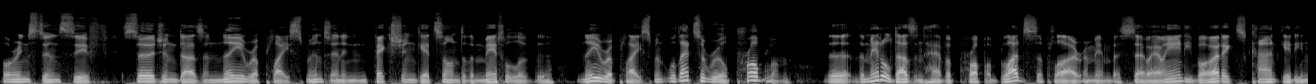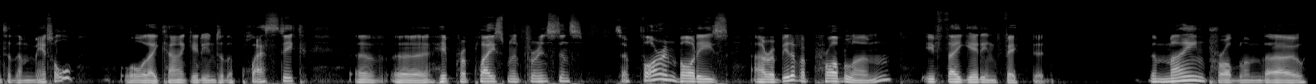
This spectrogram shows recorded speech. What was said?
For instance, if surgeon does a knee replacement and an infection gets onto the metal of the knee replacement, well, that's a real problem. The, the metal doesn't have a proper blood supply, remember, so our antibiotics can't get into the metal or they can't get into the plastic of a hip replacement, for instance. So, foreign bodies are a bit of a problem if they get infected. The main problem, though,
